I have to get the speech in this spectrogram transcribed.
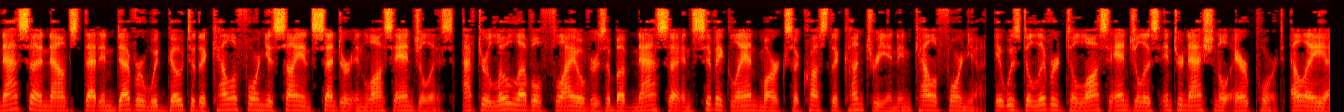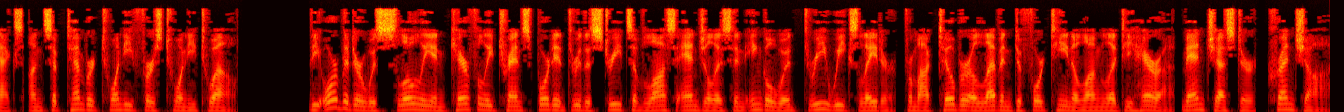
NASA announced that Endeavour would go to the California Science Center in Los Angeles. After low level flyovers above NASA and civic landmarks across the country and in California, it was delivered to Los Angeles International Airport on September 21, 2012. The orbiter was slowly and carefully transported through the streets of Los Angeles and Inglewood three weeks later, from October 11 to 14 along La Tijera, Manchester, Crenshaw,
